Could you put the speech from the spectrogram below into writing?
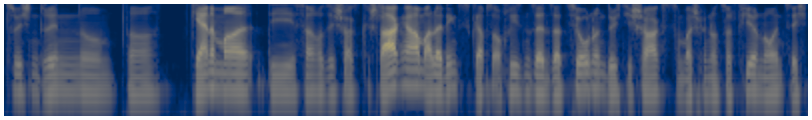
zwischendrin uh, da gerne mal die San Jose Sharks geschlagen haben. Allerdings gab es auch Riesensensationen durch die Sharks, zum Beispiel 1994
